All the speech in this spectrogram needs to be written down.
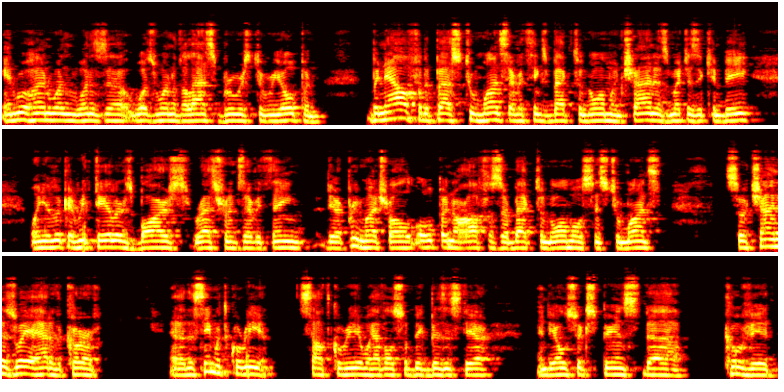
And Wuhan was, uh, was one of the last brewers to reopen. But now, for the past two months, everything's back to normal in China as much as it can be. When you look at retailers, bars, restaurants, everything, they're pretty much all open. Our offices are back to normal since two months. So China's way ahead of the curve. Uh, the same with Korea. South Korea, we have also big business there, and they also experienced the COVID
